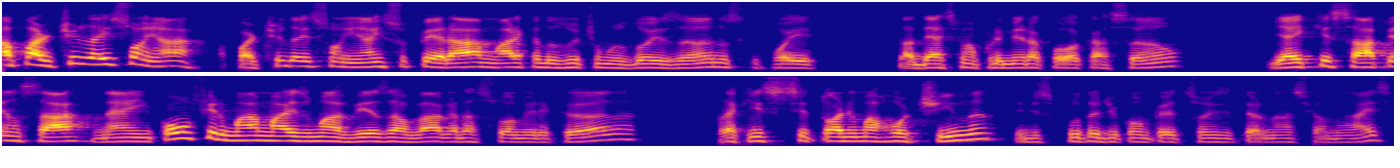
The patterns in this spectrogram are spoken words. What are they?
a partir daí sonhar, a partir daí sonhar em superar a marca dos últimos dois anos, que foi da 11ª colocação, e aí, quiçá, pensar né, em confirmar mais uma vez a vaga da Sul-Americana, para que isso se torne uma rotina de disputa de competições internacionais,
